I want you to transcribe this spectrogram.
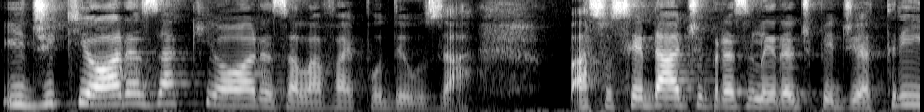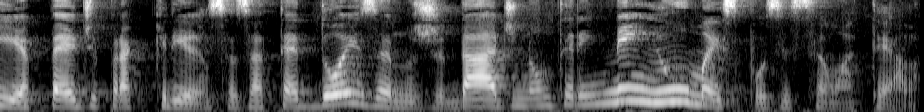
e de que horas a que horas ela vai poder usar. A Sociedade Brasileira de Pediatria pede para crianças até dois anos de idade não terem nenhuma exposição à tela.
